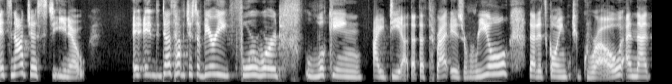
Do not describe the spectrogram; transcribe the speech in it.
it's not just, you know, it, it, does have just a very forward looking idea that the threat is real, that it's going to grow, and that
